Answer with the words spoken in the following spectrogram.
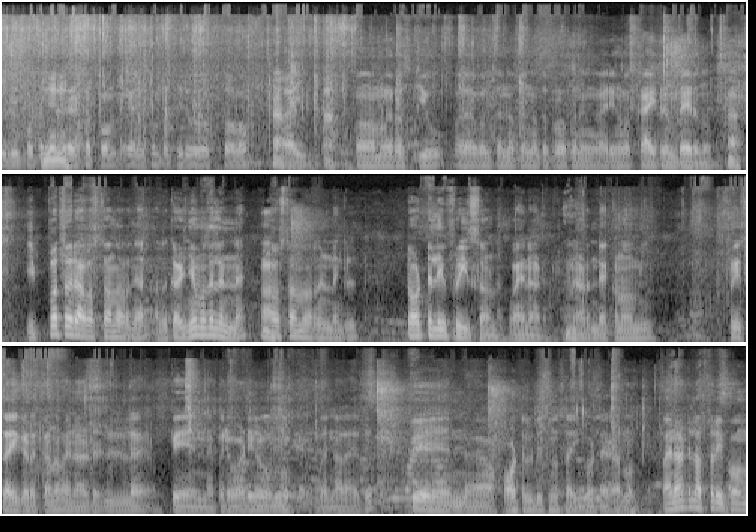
ഉരുൾപൊട്ടലിന് ശേഷം ഇപ്പം ഏകദേശം പത്ത് ദിവസത്തോളം ആയി. അപ്പൊ നമ്മൾ റെസ്ക്യൂ അതേപോലെ തന്നെ സന്നദ്ധ പ്രവർത്തനവും കാര്യങ്ങളൊക്കെ ആയിട്ടുണ്ടായിരുന്നു. ഇപ്പോഴത്തെ ഒരു അവസ്ഥ എന്ന് പറഞ്ഞാൽ അത് കഴിഞ്ഞ മുതൽ തന്നെ അവസ്ഥ എന്ന് പറഞ്ഞിട്ടുണ്ടെങ്കിൽ ടോട്ടലി ഫ്രീസ് ആണ് വയനാട്. വയനാടിന്റെ എക്കണോമി ഫ്രീസ് ആയി കിടക്കാണ്. വയനാട്ടിലെ പിന്നെ പരിപാടികളൊന്നും തന്നെ അതായത് പിന്നെ ഹോട്ടൽ ബിസിനസ് ആയിക്കോട്ടെ. കാരണം വയനാട്ടിൽ അത്ര ഇപ്പം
